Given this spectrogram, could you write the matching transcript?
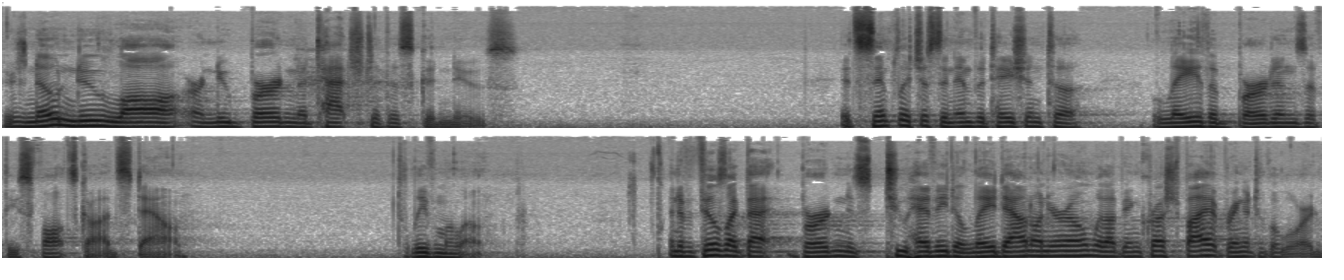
There's no new law or new burden attached to this good news. It's simply just an invitation to lay the burdens of these false gods down, to leave them alone. And if it feels like that burden is too heavy to lay down on your own without being crushed by it, bring it to the Lord.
